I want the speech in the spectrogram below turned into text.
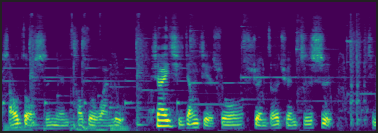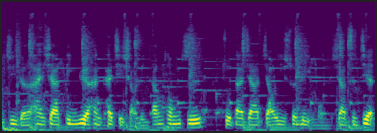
少走十年操作弯路。下一期将解说选择权知识，请记得按下订阅和开启小铃铛通知。祝大家交易顺利，我们下次见。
